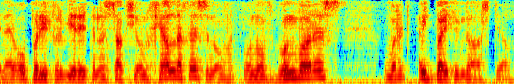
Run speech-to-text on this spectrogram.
en hy opper die verweer het 'n transaksie ongeldig is en of onafdwingbaar is omdat dit uitbuiting daarstel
